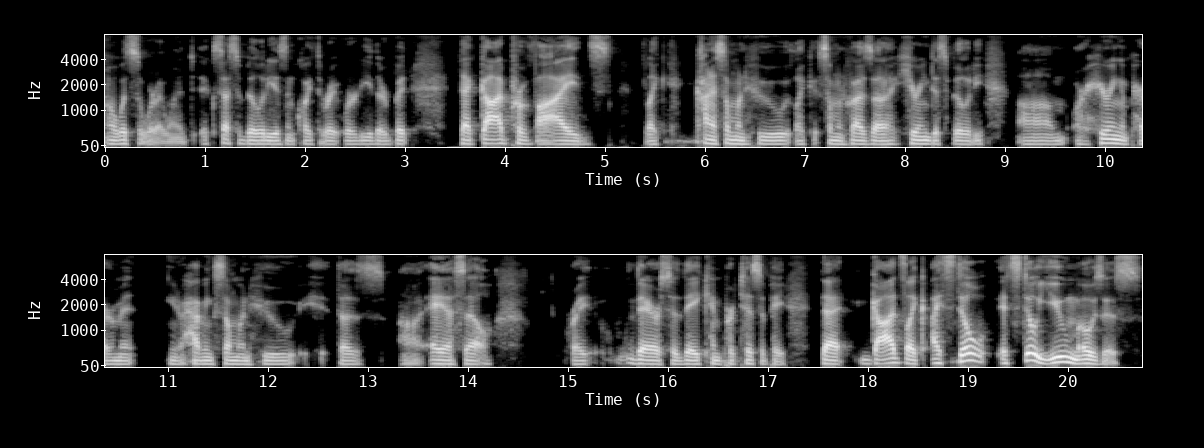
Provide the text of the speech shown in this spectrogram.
oh, what's the word I wanted? Accessibility isn't quite the right word either, but that God provides like kind of someone who like someone who has a hearing disability um, or hearing impairment you know having someone who does uh, asl right there so they can participate that god's like i still it's still you moses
